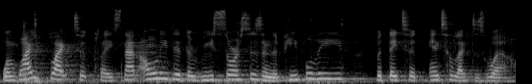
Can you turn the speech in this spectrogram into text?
When white flight took place, not only did the resources and the people leave, but they took intellect as well.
